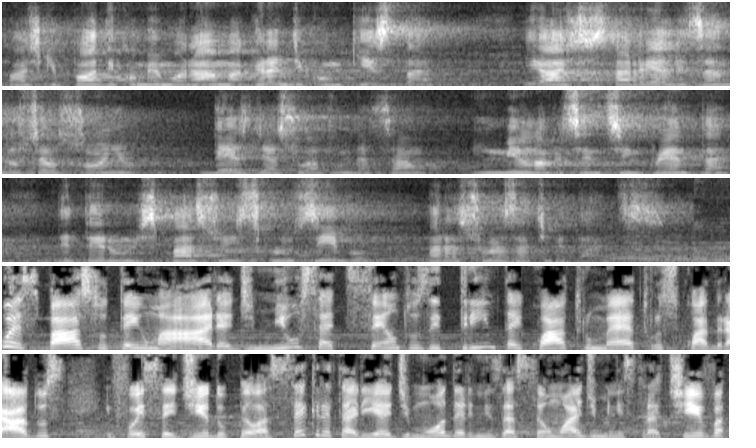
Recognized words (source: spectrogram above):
Eu acho que pode comemorar uma grande conquista e acho que está realizando o seu sonho desde a sua fundação em 1950 de ter um espaço exclusivo para as suas atividades. O espaço tem uma área de 1.734 metros quadrados e foi cedido pela Secretaria de Modernização Administrativa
